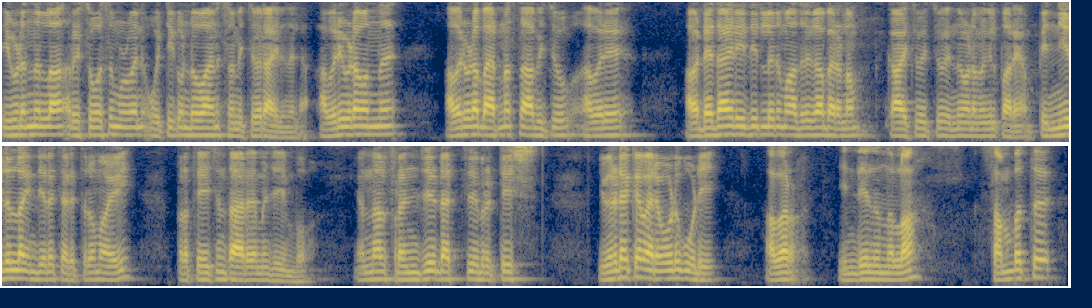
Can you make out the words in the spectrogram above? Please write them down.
ഇവിടെ നിന്നുള്ള റിസോഴ്സ് മുഴുവൻ ഊറ്റിക്കൊണ്ടുപോകാൻ ശ്രമിച്ചവരായിരുന്നില്ല. അവരിവിടെ വന്ന് അവരുടെ ഭരണം സ്ഥാപിച്ചു. അവർ അവരുടേതായ രീതിയിലുള്ളൊരു മാതൃകാ ഭരണം കാഴ്ചവെച്ചു എന്ന് വേണമെങ്കിൽ പറയാം. പിന്നീടുള്ള ഇന്ത്യയുടെ ചരിത്രവുമായി പ്രത്യേകിച്ചും താരതമ്യം ചെയ്യുമ്പോൾ. എന്നാൽ ഫ്രഞ്ച് ഡച്ച് ബ്രിട്ടീഷ് ഇവരുടെയൊക്കെ വരവോടുകൂടി അവർ ഇന്ത്യയിൽ നിന്നുള്ള സമ്പത്ത്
